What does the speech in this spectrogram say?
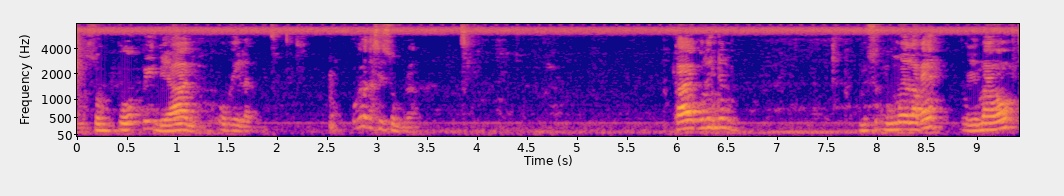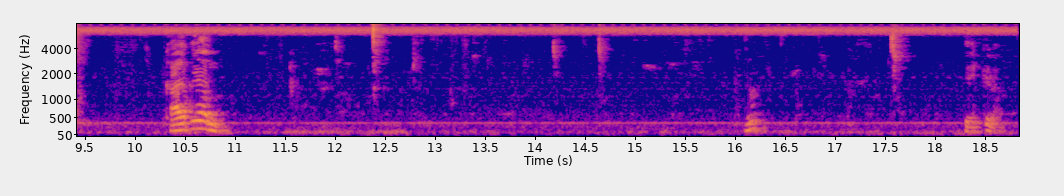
mga sugpo, pwede yan. Okay lang. Huwag lang kasi sobra. Kaya ko rin yun. Gusto mo malaki? Lima ko? Kaya ko yan. Hmm? Thank you lang.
